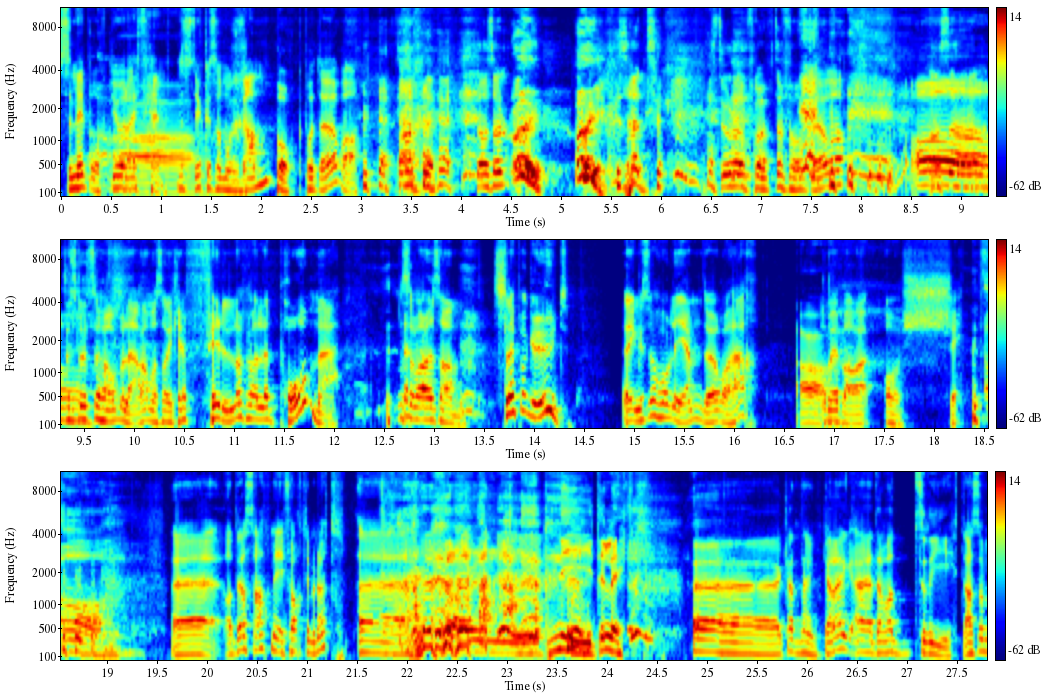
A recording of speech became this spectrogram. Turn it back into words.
så vi brukte jo de 15 stykker som rambukk på døra. Det var sånn Oi! Oi! Sant? Sto der og prøvde å få opp døra. Og så til slutt så hører vi læreren og sånn Hva fyller dere på med? Og så var det sånn Slipp dere ut! Det er ingen som holder igjen døra her. Og vi bare Å, shit. Eh, og der satt vi i 40 minutter. Eh, Nydelig. Eh, kan tenke deg. eh, det var drit Altså,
